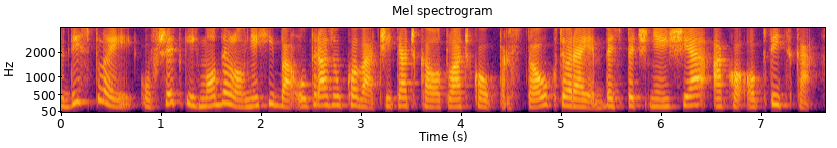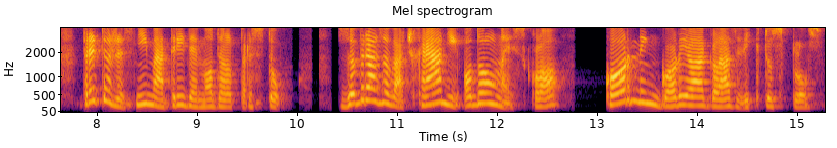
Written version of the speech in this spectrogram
V displeji u všetkých modelov nechýba ultrazvuková čítačka otlačkou prstov, ktorá je bezpečnejšia ako optická, pretože sníma 3D model prstu. Zobrazovač chráni odolné sklo Corning Gorilla Glass Victus Plus.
